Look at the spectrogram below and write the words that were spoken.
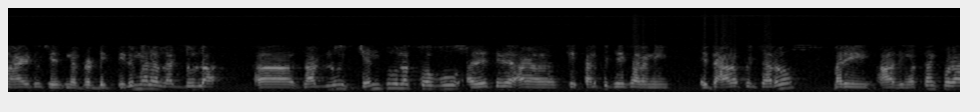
నాయుడు చేసినటువంటి తిరుమల లడ్డూల ఆ, లడ్లు జంతువుల కొవ్వు అదైతే కలిపి చేశారని అయితే ఆరోపించారో. మరి అది మొత్తం కూడా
